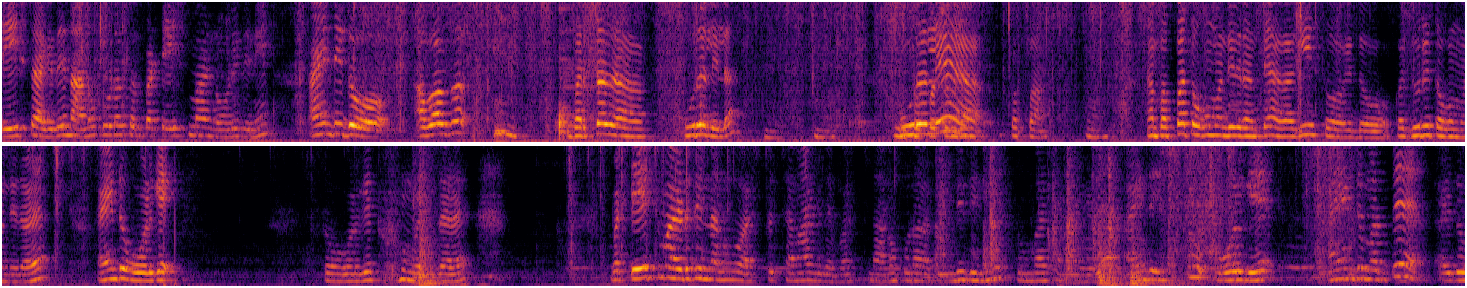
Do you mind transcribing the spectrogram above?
ಟೇಸ್ಟ್ ಆಗಿದೆ. ನಾನು ಕೂಡ ಸ್ವಲ್ಪ ಟೇಸ್ಟ್ ಮಾಡಿ ನೋಡಿದ್ದೀನಿ. ಆ್ಯಂಡ್ ಇದು ಅವಾಗ ಬರ್ತದ ಊರಲ್ಲಿಲ್ಲ? ಊರಲ್ಲೇ ಪಪ್ಪ. ನಮ್ಮ ಪಪ್ಪ ತೊಗೊಂಬಂದಿದ್ರಂತೆ ಹಾಗಾಗಿ ಸೊ ಇದು ಖಜೂರಿ ತೊಗೊಂಬಂದಿದ್ದಾಳೆ. ಆ್ಯಂಡ್ ಹೋಳಿಗೆ. ಸೊ ಹೋಳಿಗೆ ತೊಗೊಂಬಂದಿದ್ದಾಳೆ. ಬಟ್ ಟೇಸ್ಟ್ ಮಾಡಿದ್ದೀನಿ ನನಗೂ ಅಷ್ಟು ಚೆನ್ನಾಗಿದೆ ಬಟ್ ನಾನು ಕೂಡ ತಿಂದಿದ್ದೀನಿ ತುಂಬ ಚೆನ್ನಾಗಿದೆ. ಆ್ಯಂಡ್ ಇಷ್ಟು ಹೋಳಿಗೆ. ಆ್ಯಂಡ್ ಮತ್ತೆ ಇದು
